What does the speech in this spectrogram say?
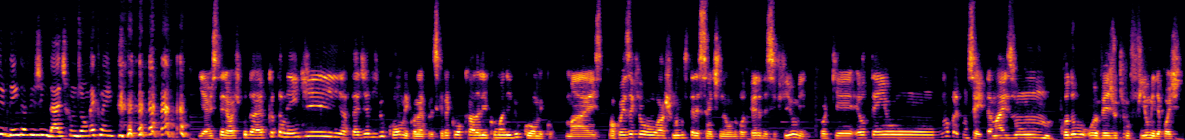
Perdendo a virgindade com John McClane. e é um estereótipo da época também de até de alívio cômico, né? Por isso que ele é colocado ali como alívio cômico. Mas uma coisa que eu acho muito interessante no, no roteiro desse filme, porque eu tenho um, não preconceito, é mais um quando eu vejo que um filme depois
